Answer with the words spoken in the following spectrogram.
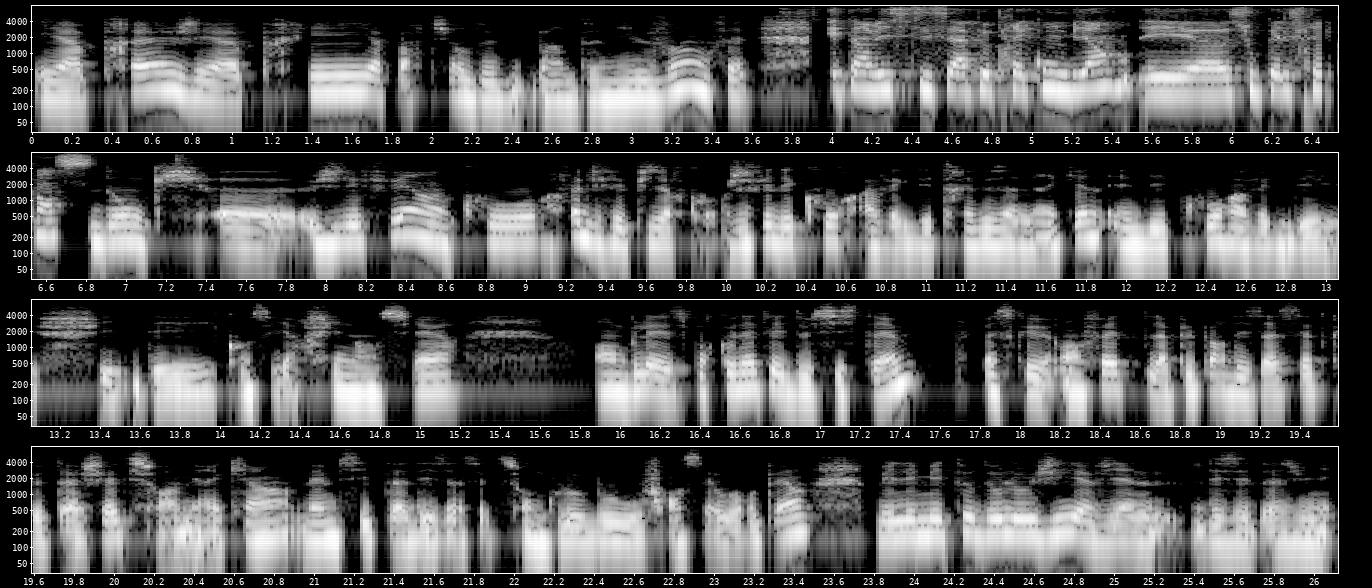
et après, j'ai appris à partir de ben, 2020, en fait. Et t'investissais à peu près combien et euh, sous quelle fréquence? Donc, euh, j'ai fait un cours, en fait, j'ai fait plusieurs cours. J'ai fait des cours avec des traders américaines et des cours avec des, des conseillères financières anglaise pour connaître les deux systèmes. Parce que, en fait, la plupart des assets que tu achètes, sont américains, même si tu as des assets qui sont globaux ou français ou européens. Mais les méthodologies, elles viennent des États-Unis.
